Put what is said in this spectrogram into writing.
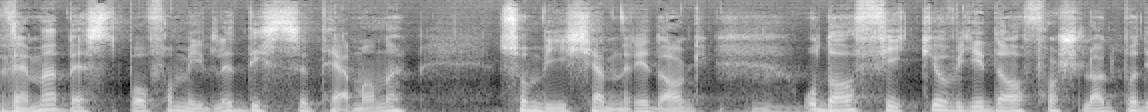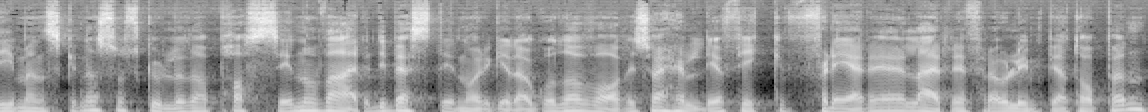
Hvem er best på å formidle disse temaene? Som vi kjenner i dag. Og da fikk jo vi da forslag på de menneskene som skulle da passe inn og være de beste i Norge i dag. Og da var vi så heldige og fikk flere lærere fra Olympiatoppen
